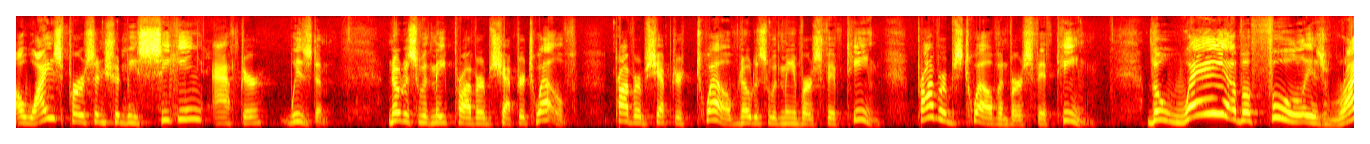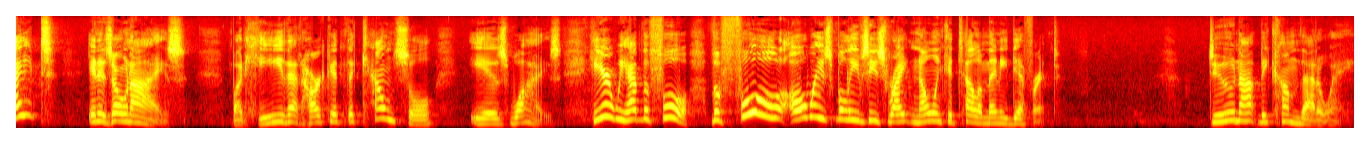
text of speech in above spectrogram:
A wise person should be seeking after wisdom. Notice with me Proverbs chapter 12. Proverbs chapter 12, notice with me verse 15. Proverbs 12 and verse 15. The way of a fool is right in his own eyes but he that hearketh the counsel is wise. Here we have the fool. The fool always believes he's right, no one could tell him any different. Do not become that way.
